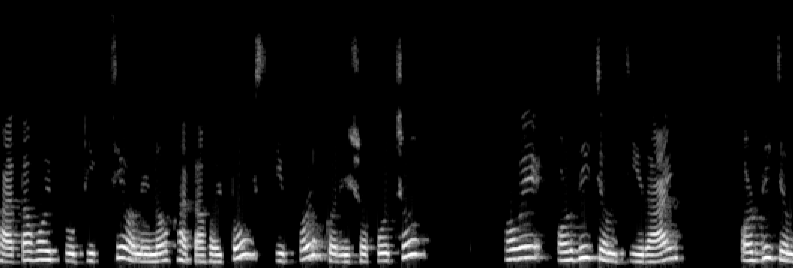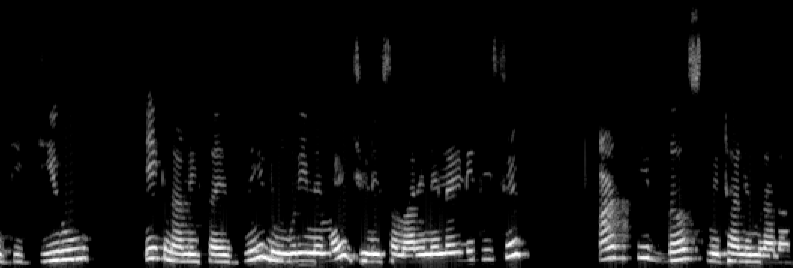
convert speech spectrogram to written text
ખાતા હોય તો ઠીક છે અને ન ખાતા હોય તો સ્કીપ પણ કરી શકો છો. હવે અડધી ચમચી રાઈ, અડધી ચમચી જીરું, એક નાની સાઈઝની ડુંગળીને મેં ઝીણી સમારીને લઈ લીધી છે. આઠથી દસ મીઠા લીમડાના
